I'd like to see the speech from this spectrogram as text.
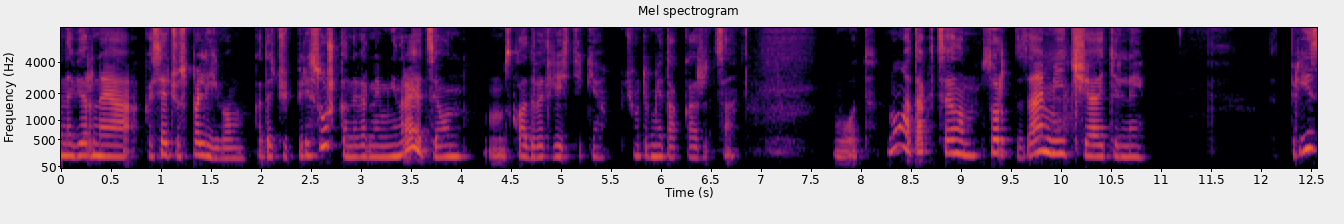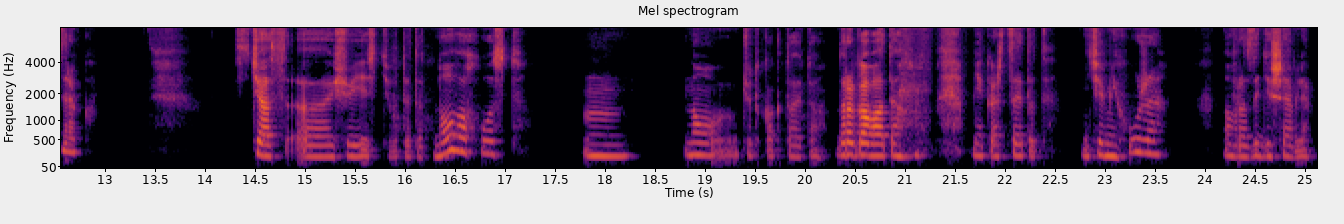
наверное, косячу с поливом. Когда чуть пересушка, наверное, им не нравится, и он складывает листики. Почему-то мне так кажется. Вот. Ну, а так в целом сорт замечательный. Этот призрак. Сейчас э, еще есть вот этот новохост. Но что-то как-то это дороговато. Мне кажется, этот ничем не хуже, но в разы дешевле.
